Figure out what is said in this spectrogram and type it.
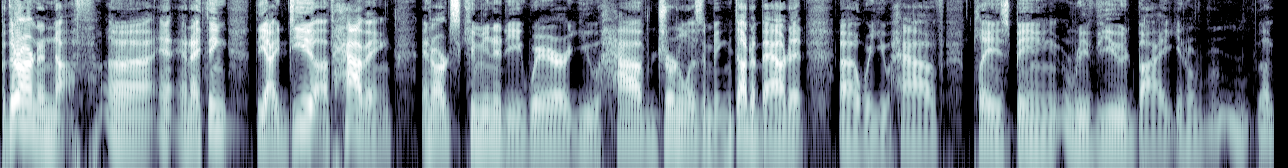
but there aren't enough. Uh, and, and, I think the idea of having an arts community where you have journalism being done about it, uh, where you have plays being reviewed by, you know,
